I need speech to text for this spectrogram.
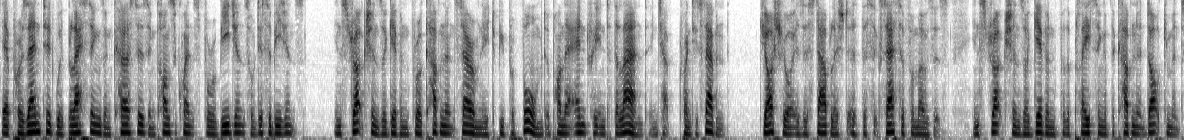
They are presented with blessings and curses in consequence for obedience or disobedience. Instructions are given for a covenant ceremony to be performed upon their entry into the land in chapter 27. Joshua is established as the successor for Moses, instructions are given for the placing of the covenant document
